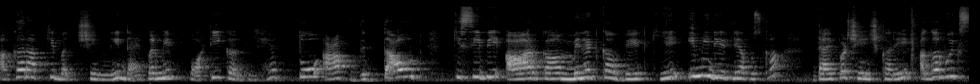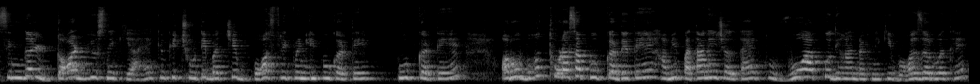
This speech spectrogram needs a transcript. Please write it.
अगर आपके बच्चे ने डायपर में पॉटी कर दी है तो आप विदाउट किसी भी आर का, मिनट का वेट किए इमीडिएटली आप उसका डायपर चेंज करें। अगर वो एक सिंगल डॉट भी उसने किया है, क्योंकि छोटे बच्चे बहुत फ्रिक्वेंटली पू करते हैं पूप करते हैं, और वो बहुत थोड़ा सा पूप कर देते हैं, हमें पता नहीं चलता है तो वो आपको ध्यान रखने की बहुत ज़रूरत है।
